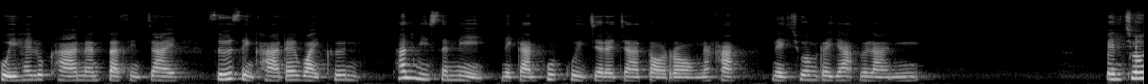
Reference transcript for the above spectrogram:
คุยให้ลูกค้านั้นตัดสินใจ ซื้อสินค้าได้ไวขึ้น ท่านมีเสน่ห์ในการพูดคุยเจรจาต่อรองนะคะ ในช่วงระยะเวลานี้ เป็นช่วง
